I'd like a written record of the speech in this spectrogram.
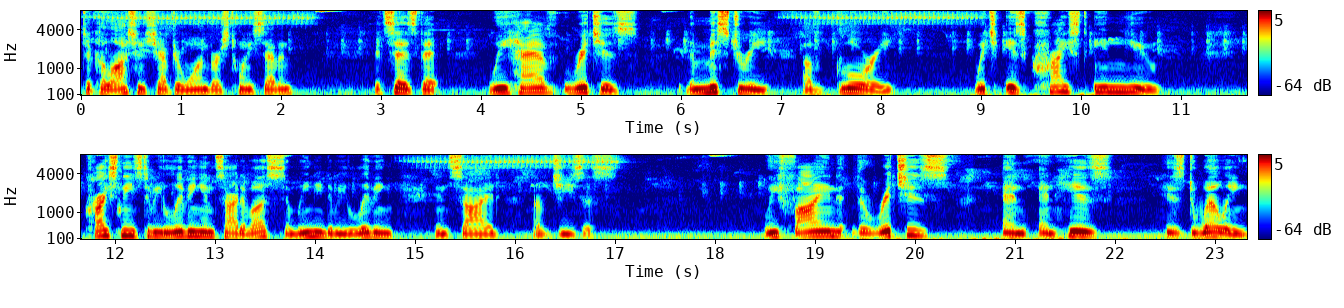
to Colossians chapter 1, verse 27, it says that we have riches, the mystery of glory, which is Christ in you. Christ needs to be living inside of us, and we need to be living inside of Jesus. We find the riches and, and his, his dwelling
